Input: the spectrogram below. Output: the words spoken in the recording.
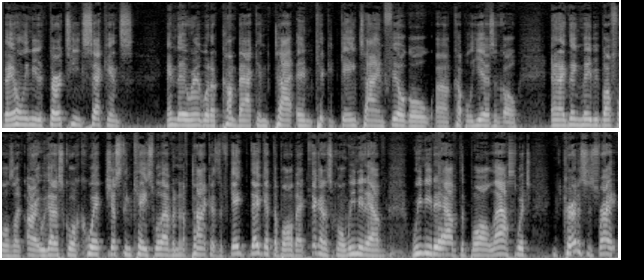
they only needed 13 seconds, and they were able to come back and tie, and kick a game tying field goal uh, a couple of years ago. And I think maybe Buffalo's like, all right, we got to score quick just in case we'll have enough time. Because if they, they get the ball back, they're going to score. We need to have we need to have the ball last. Which Curtis is right.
